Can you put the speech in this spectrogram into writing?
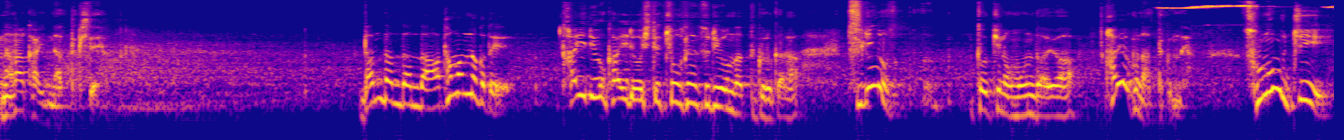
7回になってきて。だんだんだんだん頭の中で改良改良して挑戦するようになってくるから次の時の問題は早くなってくんだよ。そのうち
